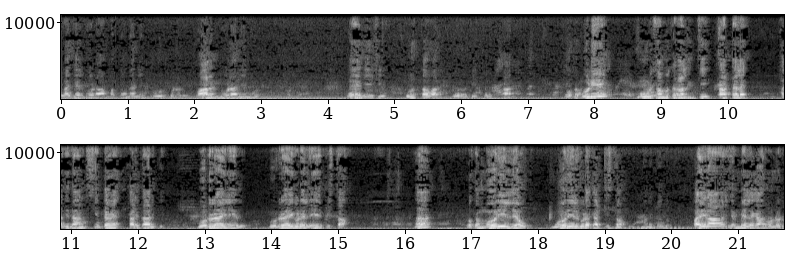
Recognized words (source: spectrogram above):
ప్రజలు కూడా మొత్తం నన్ను కోరుకున్నారు. వాళ్ళని కూడా నేను దయచేసి చూస్తా వాళ్ళని దూరం చేసుకుని ఒక గుడి మూడు సంవత్సరాల నుంచి కట్టలే. అది దానికి సిద్ధమే కడతానికి బొడురాయి లేదు. బొడురాయి కూడా లేపిస్తా. ఒక మోరీలు లేవు. మోరీలు కూడా కట్టిస్తాం. మనకు పైన ఎమ్మెల్యే గారు ఉన్నాడు.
